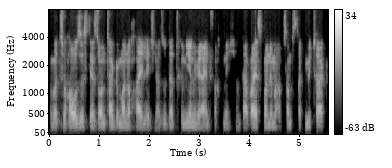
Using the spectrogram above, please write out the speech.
Aber zu Hause ist der Sonntag immer noch heilig. Also da trainieren wir einfach nicht. Und da weiß man immer ab Samstagmittag,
